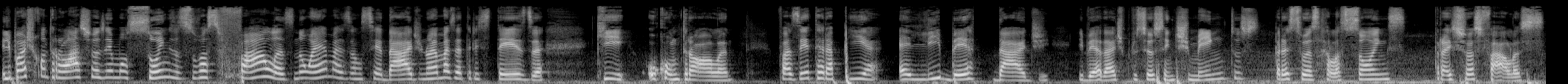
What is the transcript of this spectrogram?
Ele pode controlar as suas emoções, as suas falas. Não é mais a ansiedade, não é mais a tristeza que o controla. Fazer terapia é liberdade. Liberdade para os seus sentimentos, para as suas relações, para as suas falas.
